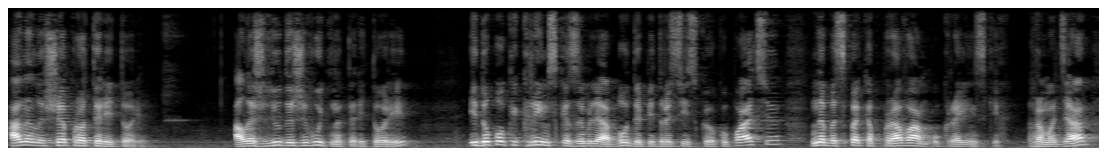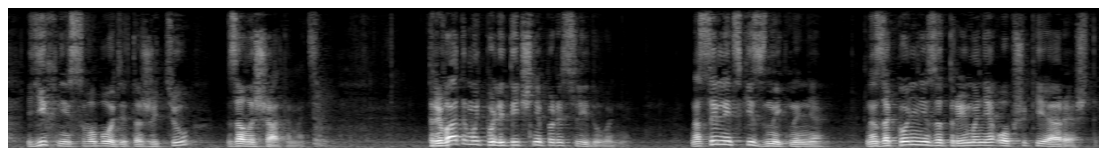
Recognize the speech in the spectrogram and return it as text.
а не лише про територію. Але ж люди живуть на території, і допоки кримська земля буде під російською окупацією, небезпека правам українських громадян, їхній свободі та життю залишатиметься. Триватимуть політичні переслідування, насильницькі зникнення, незаконні затримання, обшуки і арешти.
